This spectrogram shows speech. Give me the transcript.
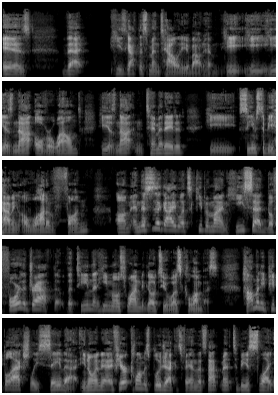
is that he's got this mentality about him. He he he is not overwhelmed. He is not intimidated. He seems to be having a lot of fun um, and this is a guy, let's keep in mind, he said before the draft that the team that he most wanted to go to was Columbus. How many people actually say that? You know, and if you're a Columbus Blue Jackets fan, that's not meant to be a slight.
